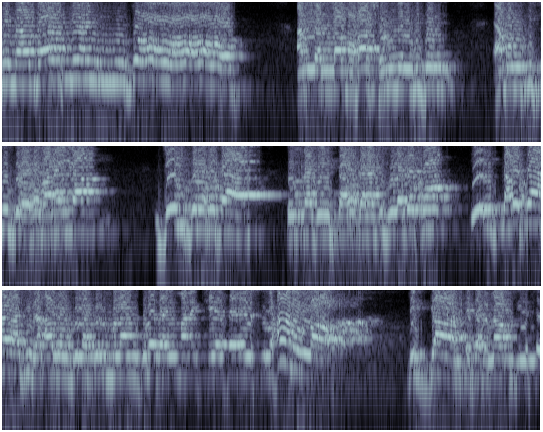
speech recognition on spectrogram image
বিমা বাকিয়ান নুজুম আমি আল্লাহ মহাশূন্যের ভিতরে এমন কিছু গ্রহ বানাইলাম, যেই গ্রহটা তোমরা যে তারকারাজি গুলা দেখো এই তারকা রাজির আলো গুলাকে ম্লান করে দেয় মানে খেয়ে ফেলে সুহান বিজ্ঞান এটার নাম দিয়েছে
